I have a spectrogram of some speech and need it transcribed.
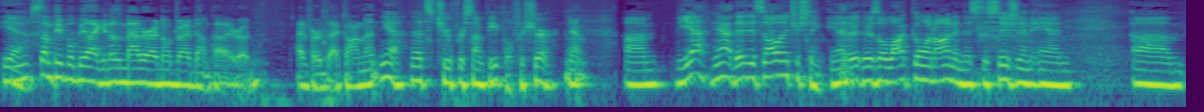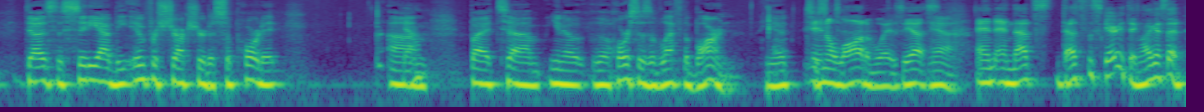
Yeah. Some people be like, it doesn't matter. I don't drive down Poway Road. I've heard that comment. Yeah, that's true for some people for sure. Yeah. Um, yeah, yeah, it's all interesting. Yeah, there, there's a lot going on in this decision, and um, does the city have the infrastructure to support it? Um, But um, you know, the horses have left the barn. You know, in a lot of ways yes Yeah. and and that's that's the scary thing like i said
